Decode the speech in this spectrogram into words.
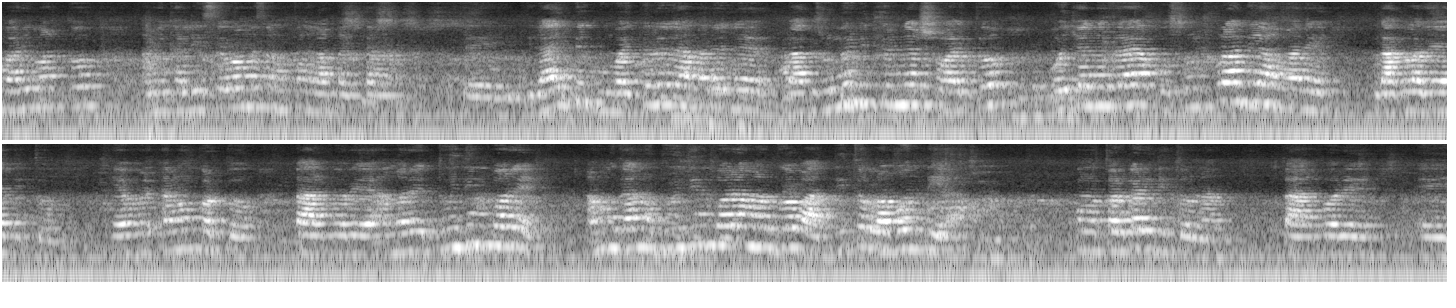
বাড়ি মারতো আমি খালি রাইতে ঘুমাইতে আমার বাথরুমের নিয়ে আমারে করতো তারপরে আমার দুই দিন পরে আমি জানো দুই দিন পরে আমার গো ভাত দিত লবণ দিয়া কোনো তরকারি দিত না তারপরে এই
